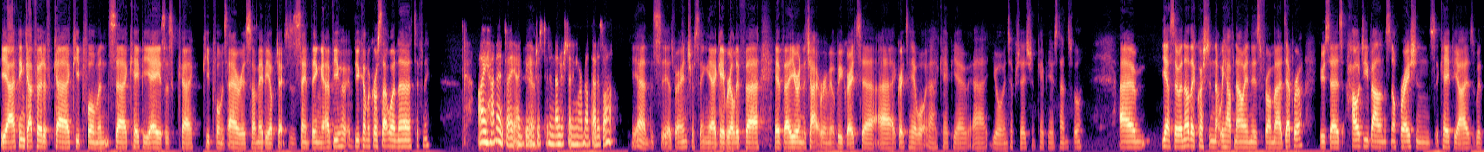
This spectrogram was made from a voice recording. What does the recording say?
yeah. I think I've heard of uh, key performance uh, KPAs as uh, key performance areas. So maybe objectives is the same thing. Have you have you come across that one, uh, Tiffany? I haven't. I, would be yeah. interested in understanding more about that as well. Yeah, this is very interesting. Yeah, Gabriel, if uh, if uh, you're in the chat room, it would be great to uh, great to hear what uh, KPO uh, your interpretation of KPO stands for. Um, yeah, so another question that we have now in is from uh, Deborah, who says, "How do you balance an operations KPIs with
